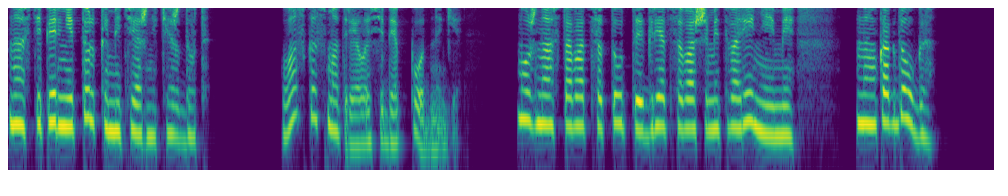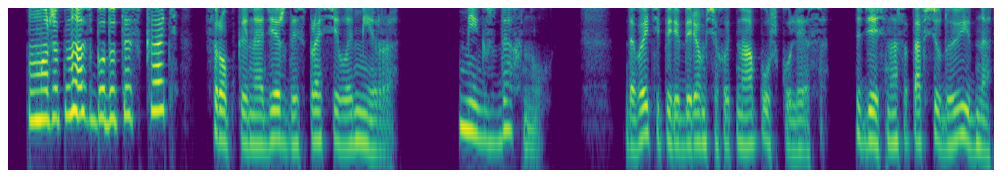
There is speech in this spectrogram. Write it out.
нас теперь не только мятежники ждут». Ласка смотрела себе под ноги. «Можно оставаться тут и греться вашими творениями, но как долго?» «Может, нас будут искать?» — с робкой надеждой спросила Мирра. Миг вздохнул. «Давайте переберемся хоть на опушку леса. Здесь нас отовсюду видно,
